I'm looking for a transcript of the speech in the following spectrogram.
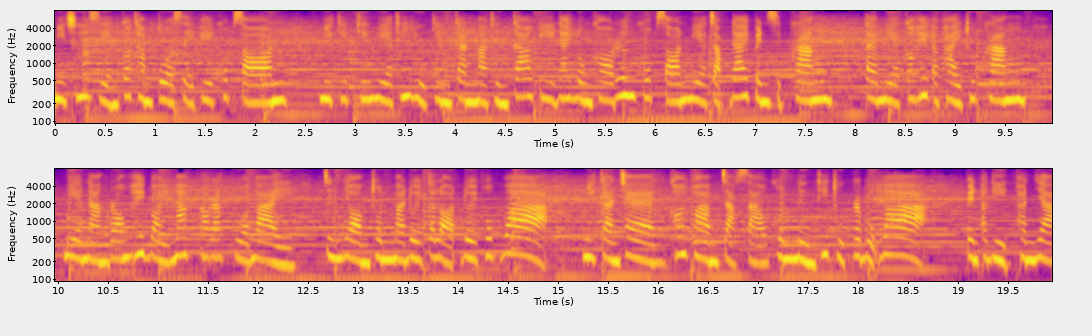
มีชื่อเสียงก็ทำตัวเสเพคบซ้อน มีกิ๊กทิ้งเมียที่อยู่กินกันมาถึง 9 ปีได้ลงคอเรื่องคบซ้อนเมียจับได้เป็น 10 ครั้ง แต่เมียก็ให้อภัยทุกครั้ง เมียนางร้องให้บ่อยมากเพราะรักผัวใหม่จึงยอมทนมาโดยตลอดโดยพบว่า มีการแชร์ข้อความจากสาวคนหนึ่งที่ถูกระบุว่า เป็นอดีตพันยา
